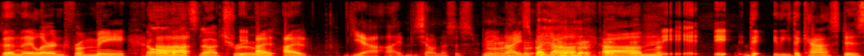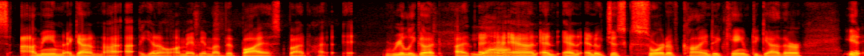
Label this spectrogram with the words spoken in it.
than they learned from me. No, Uh, that's not true. I, I yeah, I Jonas is being nice, but uh, um, it, it, the, the cast is. I mean, again, I, I- you know, I maybe I'm a bit biased, but I, it- really good. I, Yeah. and and and and it just sort of kind of came together. It,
